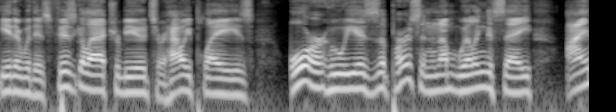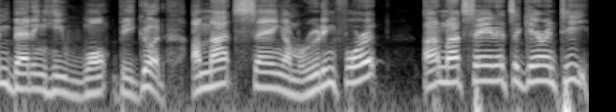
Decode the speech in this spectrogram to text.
either with his physical attributes or how he plays or who he is as a person and I'm willing to say I'm betting he won't be good. I'm not saying I'm rooting for it. I'm not saying it's a guarantee.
